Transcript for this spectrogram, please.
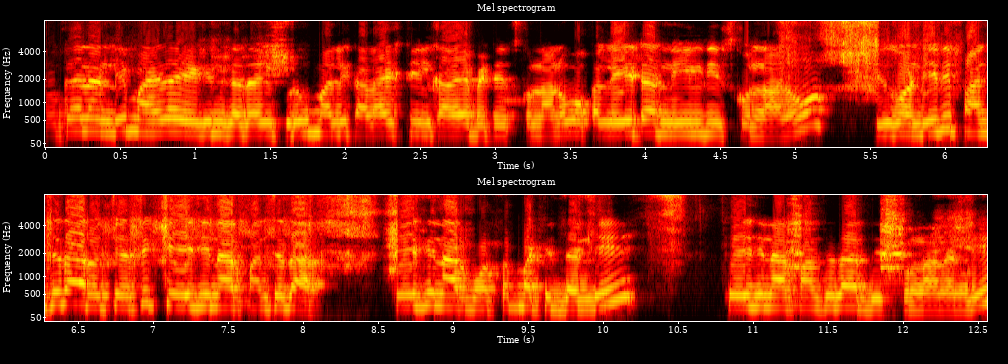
ఓకేనండి మైదా వేగింది కదా ఇప్పుడు మళ్ళీ కళాయి స్టీల్ కళాయి పెట్టేసుకున్నాను. ఒక లీటర్ నీళ్ళు తీసుకున్నాను. ఇదిగోండి ఇది పంచదార వచ్చేసి కేజీన్నర పంచదార. కేజీన్నర మొత్తం పట్టిద్దండి. కేజీన్నర పంచదార తీసుకున్నానండి.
